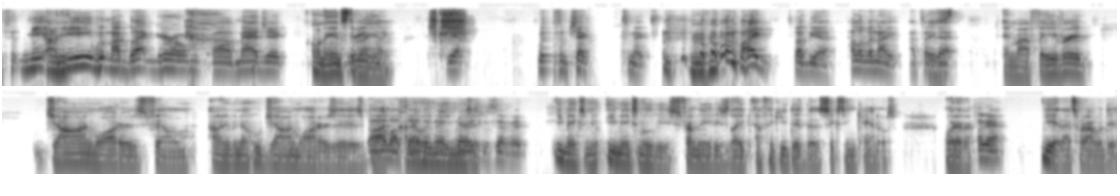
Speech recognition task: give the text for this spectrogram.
me, many- me with my black girl uh, magic on the Instagram. Riesling. Yep. with some Chex Mix. Mhm. I'm like it's about to be a hell of a night. I'll tell you Is- that. And my favorite John Waters film. I don't even know who John Waters is, Oh, but about I know he made very music. specific. He makes he makes movies from the 80s. Like I think he did the 16 Candles, or whatever. Okay. Yeah, that's what I would do.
